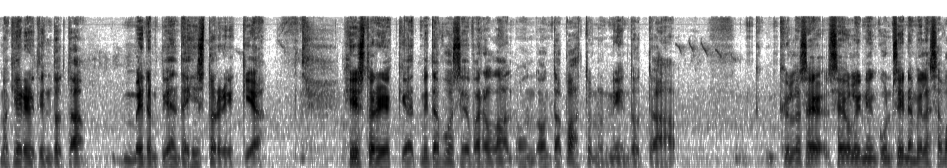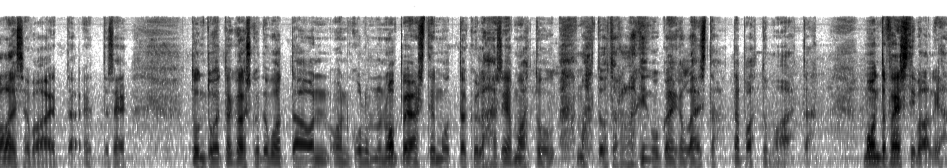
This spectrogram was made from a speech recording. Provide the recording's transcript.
mä kirjoitin tota meidän pientä historiikkia, historiikkia, että mitä vuosien varrella on, on, on tapahtunut, niin tota, kyllä se, se oli niin kuin siinä mielessä valaisevaa, että, että se tuntuu, että 20 vuotta on, on kulunut nopeasti, mutta kyllähän siellä mahtuu, mahtuu todellakin kuin kaikenlaista tapahtumaa. Että monta festivaalia.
